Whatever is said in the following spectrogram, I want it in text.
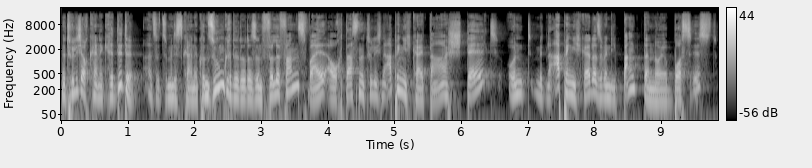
Natürlich auch keine Kredite, also zumindest keine Konsumkredite oder so ein Füllefanz, weil auch das natürlich eine Abhängigkeit darstellt und mit einer Abhängigkeit, also wenn die Bank dein neuer Boss ist,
